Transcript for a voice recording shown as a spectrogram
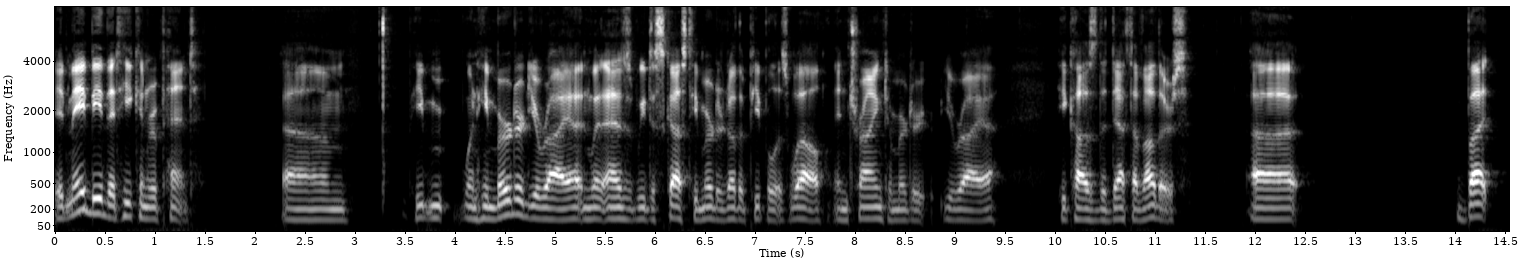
It may be that he can repent. Um, he when he murdered Uriah, and when, as we discussed, he murdered other people as well. In trying to murder Uriah, he caused the death of others. Uh, but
